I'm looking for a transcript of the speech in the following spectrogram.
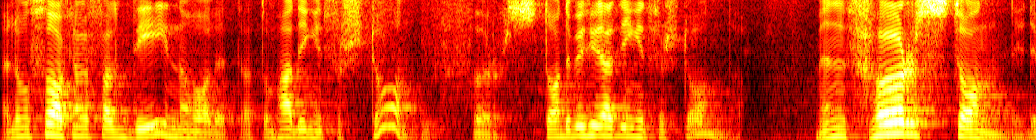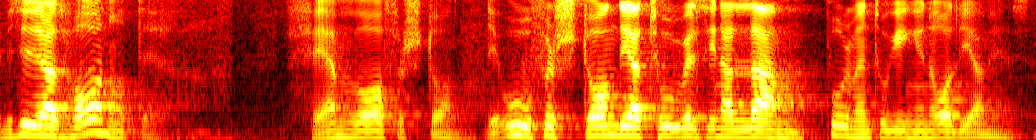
Eller De saknade i alla fall det innehållet, att de hade inget förstånd. Förstånd, det betyder att inget förstånd. Men förståndig, det betyder att ha något där. Fem var förstånd. De oförståndiga tog väl sina lampor, men tog ingen olja med sig.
